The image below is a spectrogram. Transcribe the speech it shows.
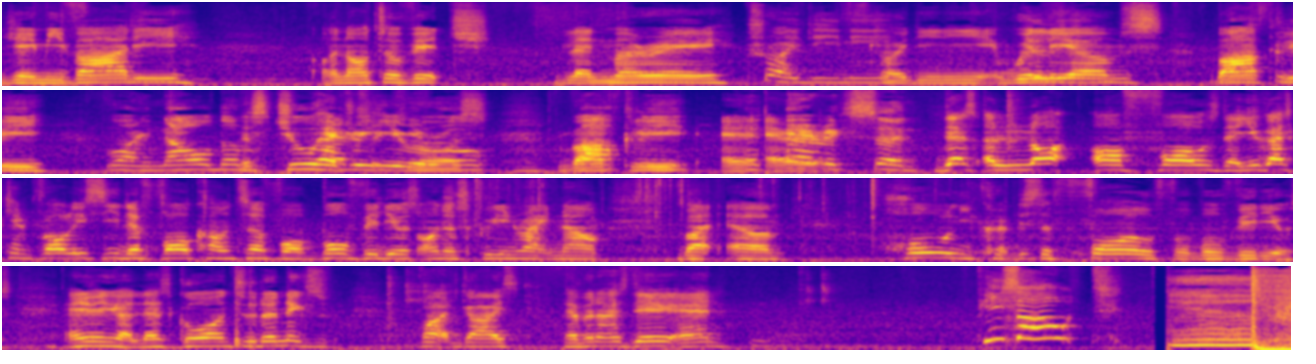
Jamie Vardy, Arnautovic, Glenn Murray, Troy Deeney, Troy Deeney Williams, Barkley, Wijnaldum. There's two hat trick heroes, Barkley and, and Eriksen. There's a lot of falls there. You guys can probably see the fall counter for both videos on the screen right now. But um, holy crap, this is a fall for both videos. Anyway, let's go on to the next part, guys. Have a nice day and peace out. Yeah.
